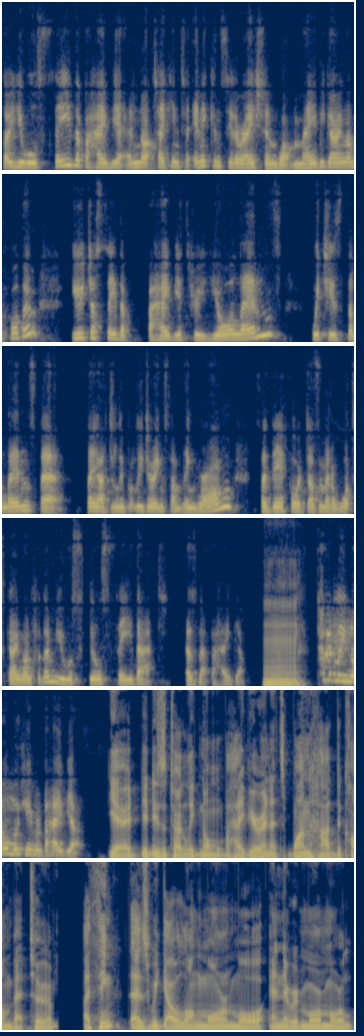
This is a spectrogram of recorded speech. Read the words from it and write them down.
So you will see the behavior and not take into any consideration what may be going on for them. You just see the behavior through your lens, which is the lens that they are deliberately doing something wrong. So therefore, it doesn't matter what's going on for them, you will still see that as that behavior. Mm. Totally normal human behavior. Yeah, it, it is a totally normal behavior, and it's one hard to combat too. I think as we go along more and more, and there are more and more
